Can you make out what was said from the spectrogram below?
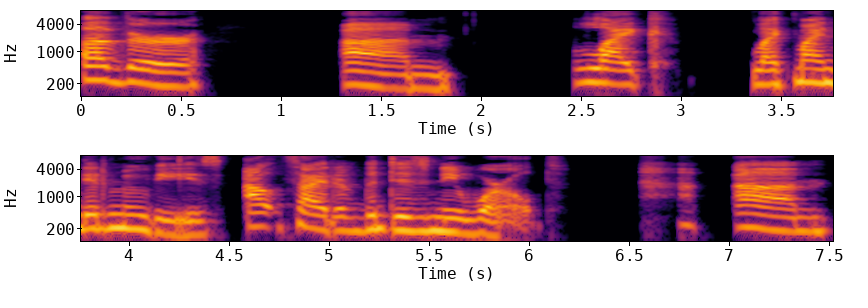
other um like like-minded movies outside of the Disney world. Um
